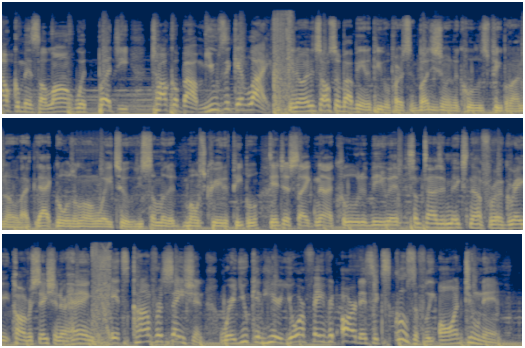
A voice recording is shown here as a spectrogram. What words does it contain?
Alchemist, along with Budgie, talk about music and life. You know, and it's also about being a people person. Budgie's one of the coolest people I know. Like, that goes a long way, too. He's some of the most creative people. They're just, like, not cool to be with. Sometimes it makes not for a great conversation or hang. It's Conversation, where you can hear your favorite artists exclusively on TuneIn.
